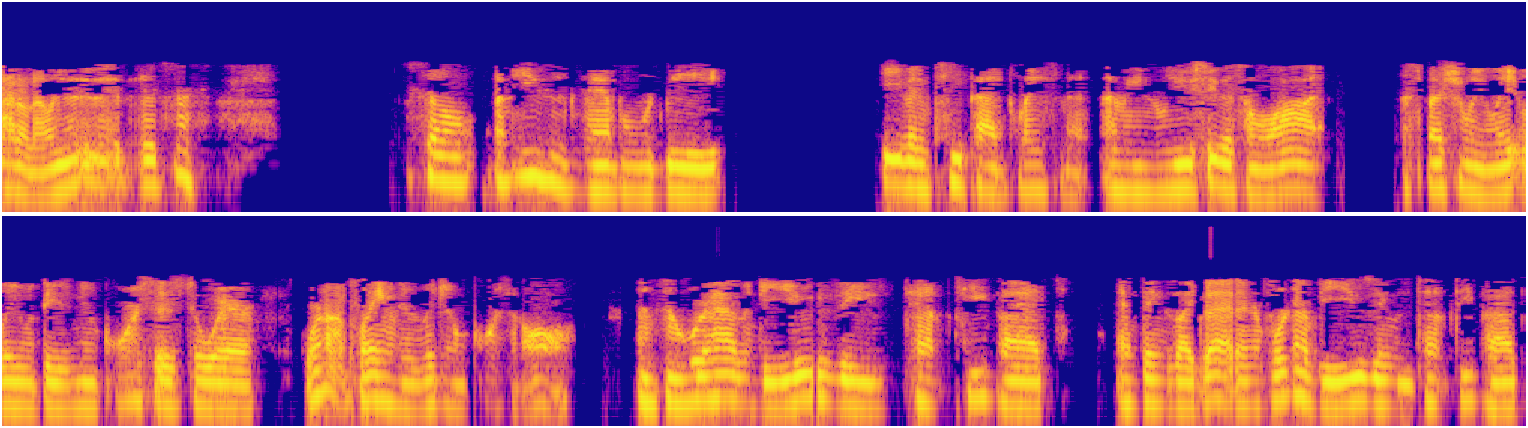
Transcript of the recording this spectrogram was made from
I don't know it, it, it's just so an easy example would be even T pad placement. I mean you see this a lot, especially lately with these new courses to where we're not playing the original course at all, and so we're having to use these temp T pads and things like that. And if we're going to be using the temp T pads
